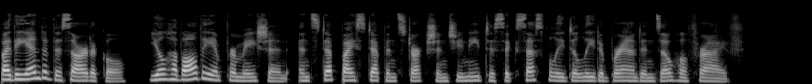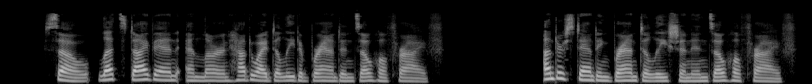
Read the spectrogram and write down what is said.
By the end of this article, you'll have all the information and step-by-step instructions you need to successfully delete a brand in Zoho Thrive. So, let's dive in and learn how do I delete a brand in Zoho Thrive. Understanding brand deletion in Zoho Thrive.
